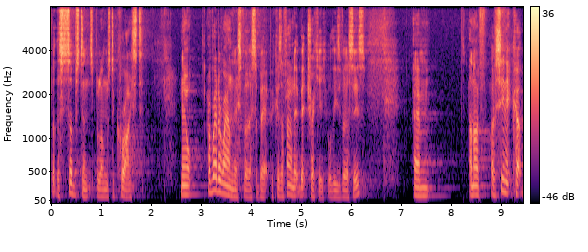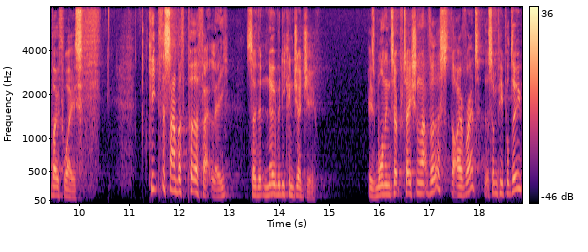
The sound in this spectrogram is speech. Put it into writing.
but the substance belongs to Christ. Now, I read around this verse a bit because I found it a bit tricky, all these verses. Um, and I've, I've seen it cut both ways. Keep the Sabbath perfectly so that nobody can judge you is one interpretation of that verse that I've read that some people do.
